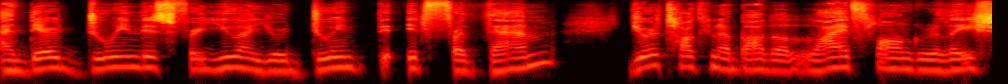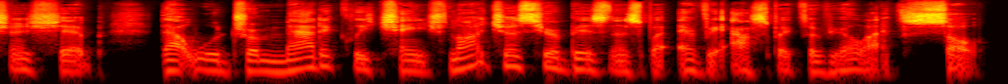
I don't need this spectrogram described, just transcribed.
and they're doing this for you and you're doing it for them, you're talking about a lifelong relationship that will dramatically change not just your business, but every aspect of your life. So,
